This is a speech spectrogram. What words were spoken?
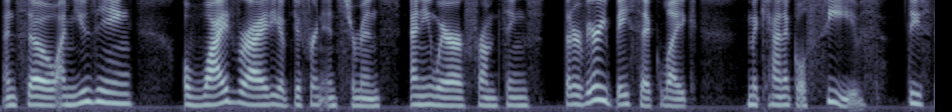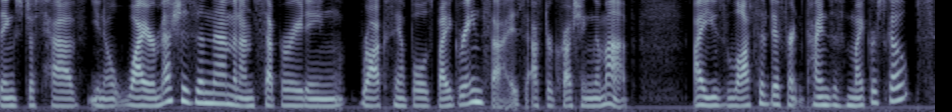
And so I'm using a wide variety of different instruments, anywhere from things that are very basic, like mechanical sieves. These things just have, you know, wire meshes in them, and I'm separating rock samples by grain size after crushing them up I use lots of different kinds of microscopes.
